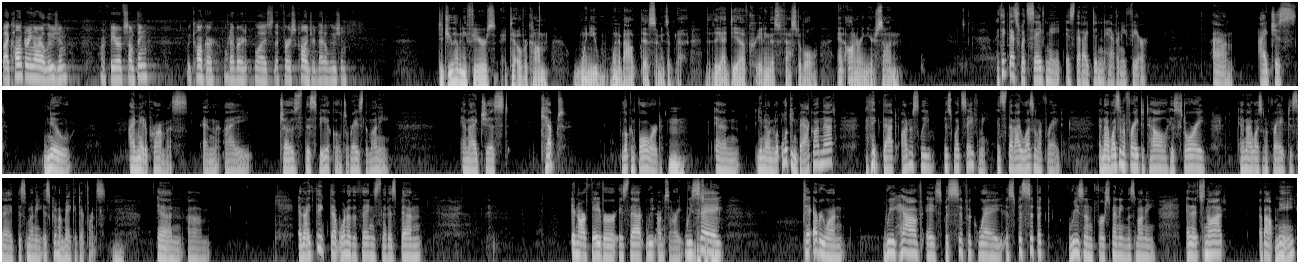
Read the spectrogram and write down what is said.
By conquering our illusion, our fear of something, we conquer whatever it was that first conjured that illusion. Did you have any fears to overcome when you went about this? I mean, it's a, uh, the idea of creating this festival and honoring your son. I think that's what saved me is that I didn't have any fear. Um, I just knew I made a promise and I chose this vehicle to raise the money. And I just kept looking forward. And, you know, and looking back on that, I think that honestly is what saved me. It's that I wasn't afraid. And I wasn't afraid to tell his story, and I wasn't afraid to say this money is going to make a difference. And um, and I think that one of the things that has been in our favor is that we I'm sorry we say to everyone we have a specific way, a specific reason for spending this money, and it's not about me.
